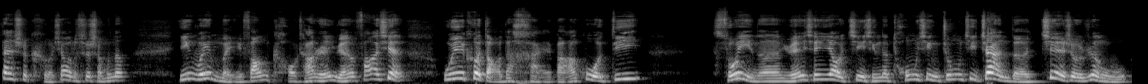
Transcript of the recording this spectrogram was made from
但是可笑的是什么呢？因为美方考察人员发现威克岛的海拔过低，所以呢，原先要进行的通信中继站的建设任务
